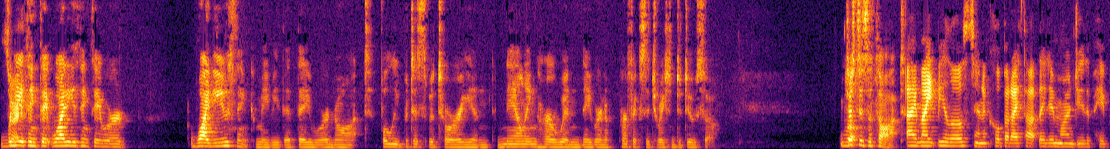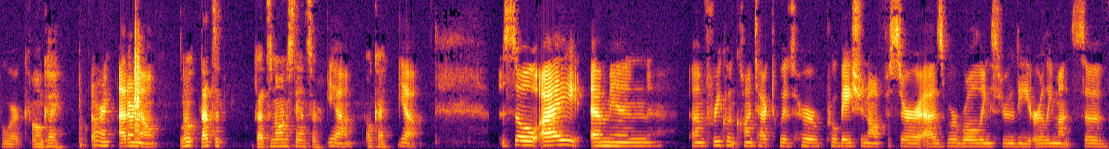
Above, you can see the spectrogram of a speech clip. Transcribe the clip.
What do you think they? Why do you think they were? Why do you think maybe that they were not fully participatory and nailing her when they were in a perfect situation to do so? Just as a thought. I might be a little cynical, but I thought they didn't want to do the paperwork. Okay. All right. I don't know. No, that's a that's an honest answer. Yeah, Okay. yeah. So I am in um, frequent contact with her probation officer as we're rolling through the early months of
